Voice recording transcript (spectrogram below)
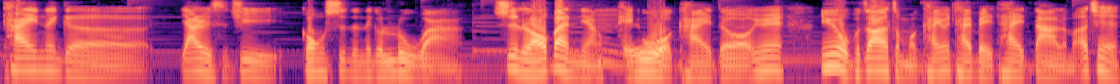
开那个 Yaris 去公司的那个路啊，是老板娘嗯。陪我开的哦，因为因为我不知道要怎么开，因为台北太大了嘛，而且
